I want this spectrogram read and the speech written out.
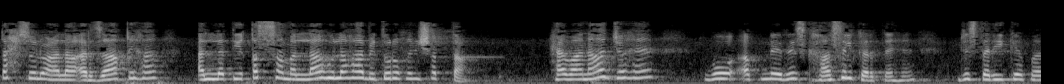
تحصل على ارزاقها التي قسم اللہ لها بطرق شتى حیوانات جو ہیں، وہ اپنے رزق حاصل کرتے ہیں۔ جس طریقے پر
